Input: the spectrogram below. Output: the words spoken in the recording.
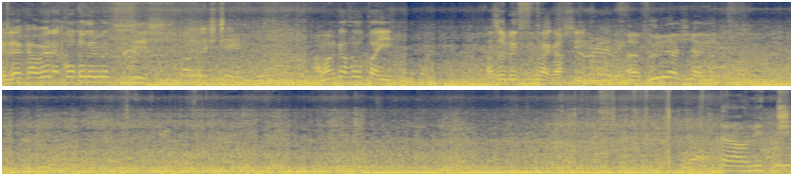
এটা খাবে না? কত করে বেচতেছিস? আমার কাছেও তাই। আচ্ছা বেশি থাক আসি। ঘুরে আসি আগে। দাঁড়াও নিচ্ছি।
